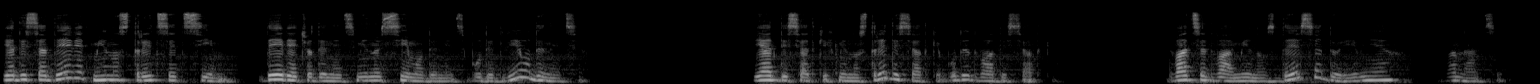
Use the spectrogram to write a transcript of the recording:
П'ятдесят дев'ять мінус тридцять сім. 9 одиниць мінус 7 одиниць буде 2 одиниці. 5 десятків мінус 3 десятки буде 2 десятки. 22 мінус 10 дорівнює 12.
